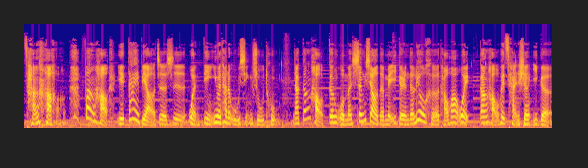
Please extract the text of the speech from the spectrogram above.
藏好、放好，也代表着是稳定，因为它的五行属土，那刚好跟我们生肖的每一个人的六合桃花位刚好会产生一个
